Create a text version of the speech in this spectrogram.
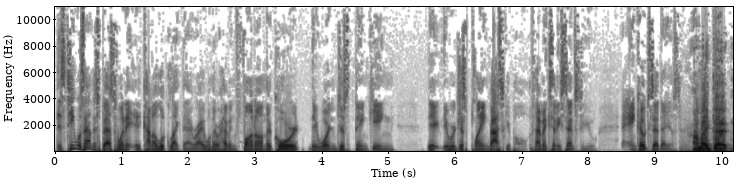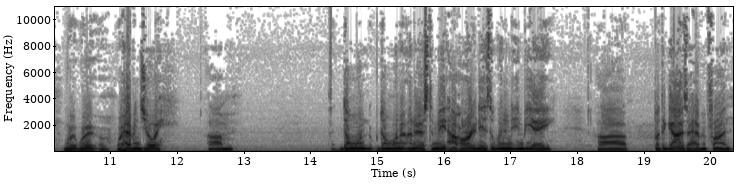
this team was at its best when it, it kind of looked like that, right? When they were having fun on the court, they weren't just thinking; they they were just playing basketball. If that makes any sense to you. And coach said that yesterday. I like that. We're we're we're having joy. Um, don't want don't want to underestimate how hard it is to win in the NBA. Uh, but the guys are having fun,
